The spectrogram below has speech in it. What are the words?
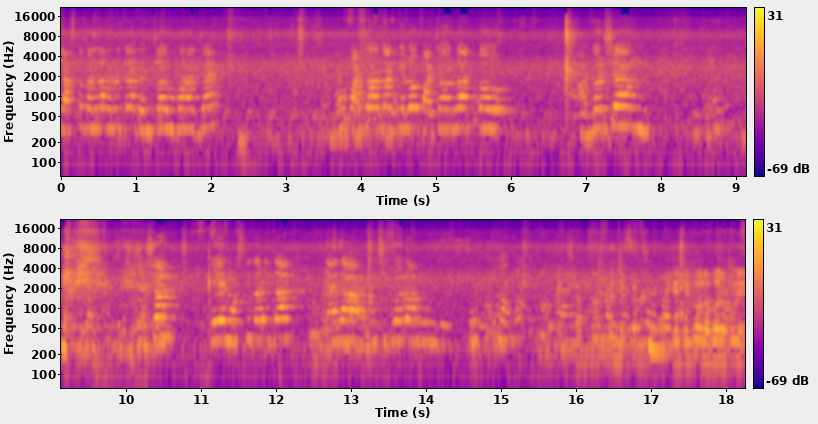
जास्त कल्ला करत जा त्यांच्यावर उभा राहत जाय मग पाचव्या वर्गात गेलो. पाचव्या वर्गात तो आदर्श शिक्षण ते मस्ती करत जात त्याला शिकवलं. ते शिकवलं बरं पुढे.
